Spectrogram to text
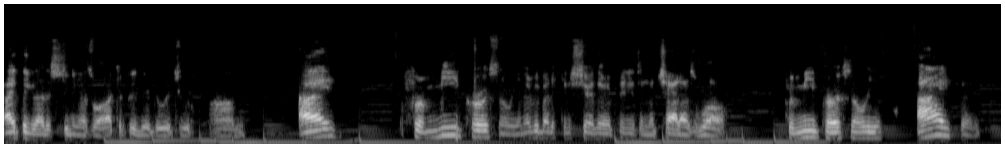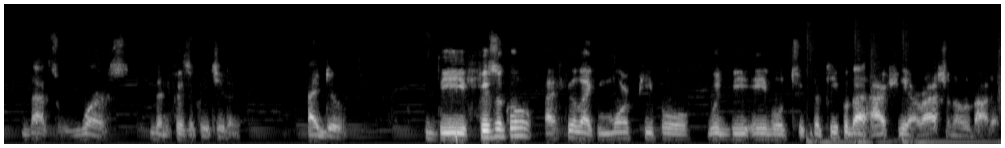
I think that is cheating as well. I completely agree with you. Um, I for me personally, and everybody can share their opinions in the chat as well. For me personally, I think that's worse than physically cheating. I do. The physical, I feel like more people would be able to, the people that actually are rational about it,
